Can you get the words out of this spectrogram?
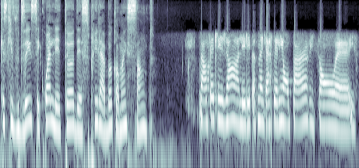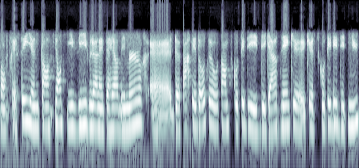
qu'est-ce qu'ils vous disent? C'est quoi l'état d'esprit là-bas? Comment ils se sentent? Mais en fait, les gens, les, personnes incarcérées ont peur, ils sont, euh, ils sont stressés. Il y a une tension qui est vive là, à l'intérieur des murs, euh, de part et d'autre, autant du côté des, des gardiens que, que, du côté des détenus.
